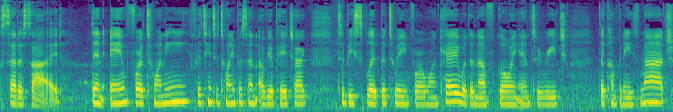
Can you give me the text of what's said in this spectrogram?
set aside. Then aim for 20, 15 to 20% of your paycheck to be split between 401k with enough going in to reach the company's match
